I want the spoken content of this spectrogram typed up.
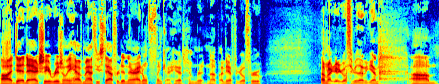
Uh, I did actually originally have Matthew Stafford in there. I don't think I had him written up. I'd have to go through. I'm not going to go through that again. Um,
